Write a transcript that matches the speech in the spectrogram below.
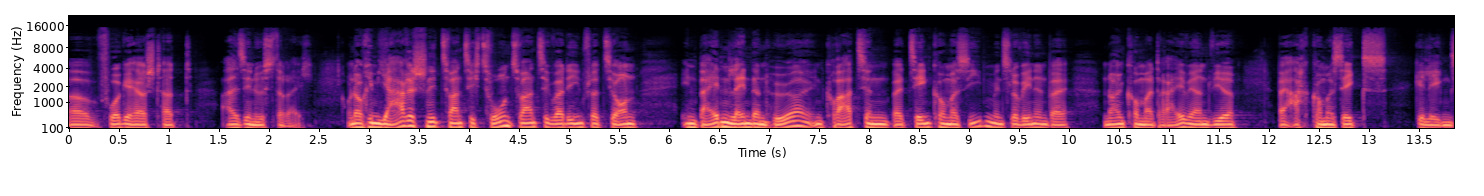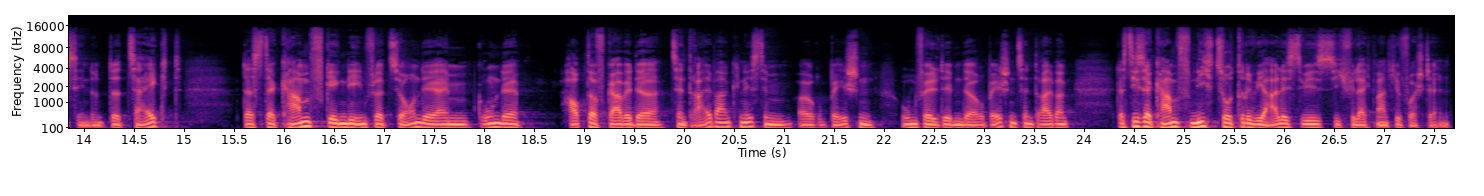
äh, vorgeherrscht hat als in Österreich. Und auch im Jahresschnitt 2022 war die Inflation in beiden Ländern höher, in Kroatien bei 10,7, in Slowenien bei 9,3, während wir bei 8,6 gelegen sind. Und da zeigt, dass der Kampf gegen die Inflation, der ja im Grunde Hauptaufgabe der Zentralbanken ist, im europäischen Umfeld eben der Europäischen Zentralbank, dass dieser Kampf nicht so trivial ist, wie es sich vielleicht manche vorstellen.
